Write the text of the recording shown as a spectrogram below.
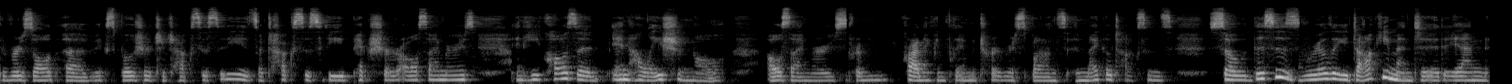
the result of exposure to toxicity. It's a toxicity picture Alzheimer's, and he calls it inhalational Alzheimer's from chronic inflammatory response and mycotoxins. So, this is really documented. And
